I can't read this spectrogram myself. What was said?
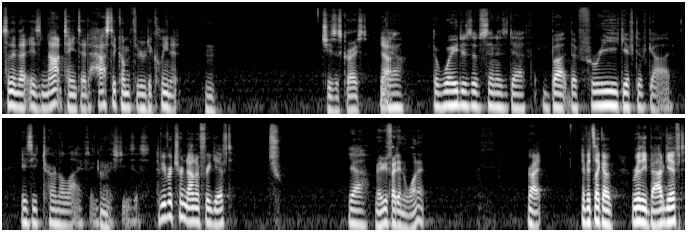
something that is not tainted, has to come through to clean it. Hmm. Jesus Christ. Yeah. The wages of sin is death, but the free gift of God is eternal life in Mm. Christ Jesus. Have you ever turned down a free gift? Yeah. Maybe if I didn't want it. Right. If it's like a really bad gift,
